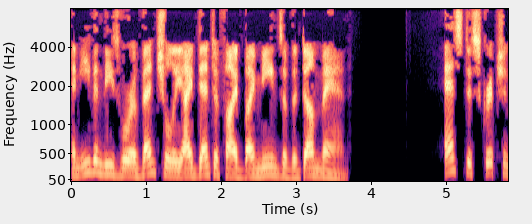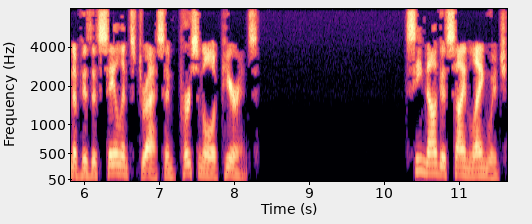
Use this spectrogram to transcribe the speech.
and even these were eventually identified by means of the dumb man's description of his assailant's dress and personal appearance. See Naga Sign Language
